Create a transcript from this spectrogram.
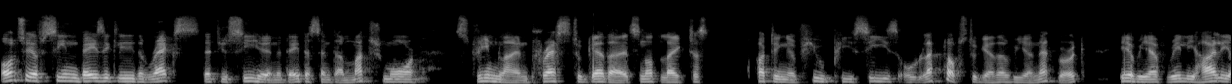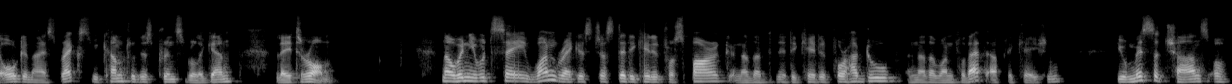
Also, you have seen basically the racks that you see here in the data center much more streamlined, pressed together. It's not like just putting a few PCs or laptops together via network. Here we have really highly organized racks. We come to this principle again later on. Now, when you would say one rack is just dedicated for Spark, another dedicated for Hadoop, another one for that application, you miss a chance of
